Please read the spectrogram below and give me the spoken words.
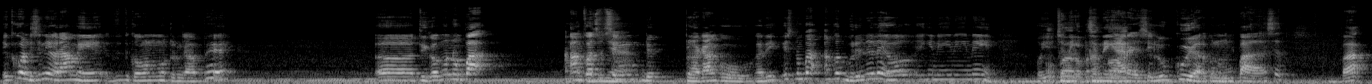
Iku kondisine ya rame, itu dikon mudun kabeh. Eh dikon numpak angkot sing di belakangku. Jadi wis numpak angkot burine le yo, ini ini ini. Oh iya Oh, jeneng jeneng arek si lugu ya aku numpak. Set. Pak,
